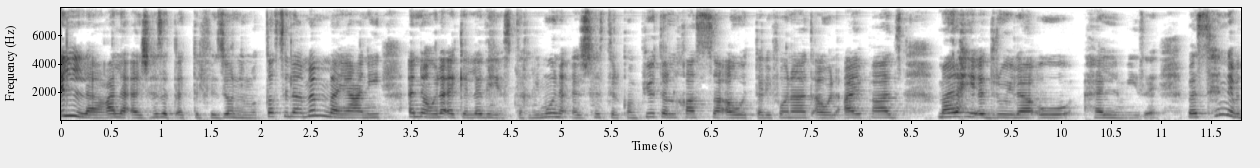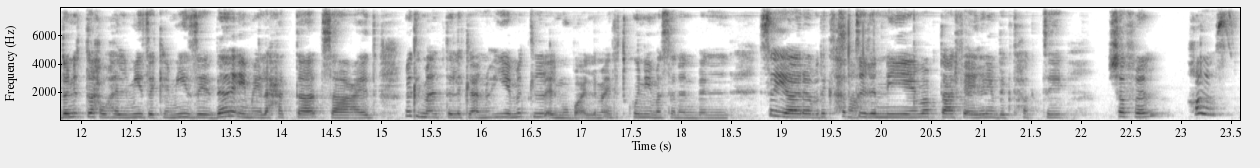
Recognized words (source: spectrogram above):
إلا على أجهزة التلفزيون المتصلة مما يعني أن أولئك الذي يستخدمون أجهزة الكمبيوتر الخاصة أو التليفونات أو الآيبادز ما رح يقدروا يلاقوا هالميزة. بس هن بدهم يطرحوا هالميزة كميزة دائمة لحتى تساعد. مثل ما قلت لك لأنه هي مثل الموبايل لما أنت تكوني مثلا بالسيارة بدك تحطي صح. غنية ما بتعرفي أي غنية بدك تحطي shuffle خلص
